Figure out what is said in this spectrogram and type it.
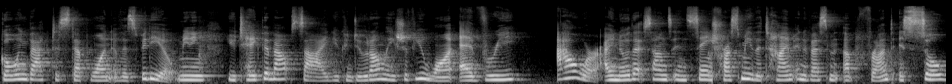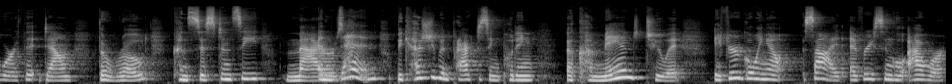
going back to step one of this video, meaning you take them outside, you can do it on leash if you want, every hour. I know that sounds insane. Trust me, the time investment up front is so worth it down the road. Consistency matters. And then, because you've been practicing putting a command to it, if you're going outside every single hour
